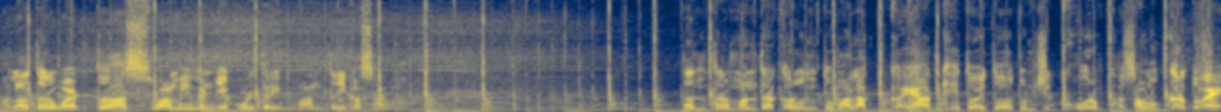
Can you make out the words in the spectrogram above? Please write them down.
मला तर वाटतं हा स्वामी म्हणजे कोणीतरी मांत्रिक असावा. तंत्र मंत्र करून तुम्हाला कयात घेतोय तो तुमची घोर फसवणूक करतोय.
